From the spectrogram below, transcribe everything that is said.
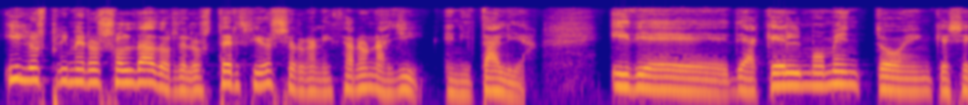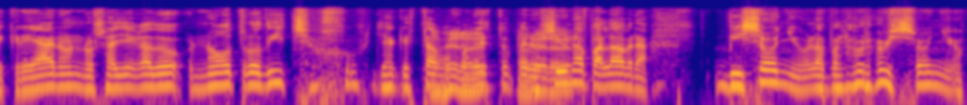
Y los primeros soldados de los tercios se organizaron allí, en Italia. Y de, de, aquel momento en que se crearon nos ha llegado no otro dicho, ya que estamos con esto, pero sí una palabra, bisoño, la palabra bisoño.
